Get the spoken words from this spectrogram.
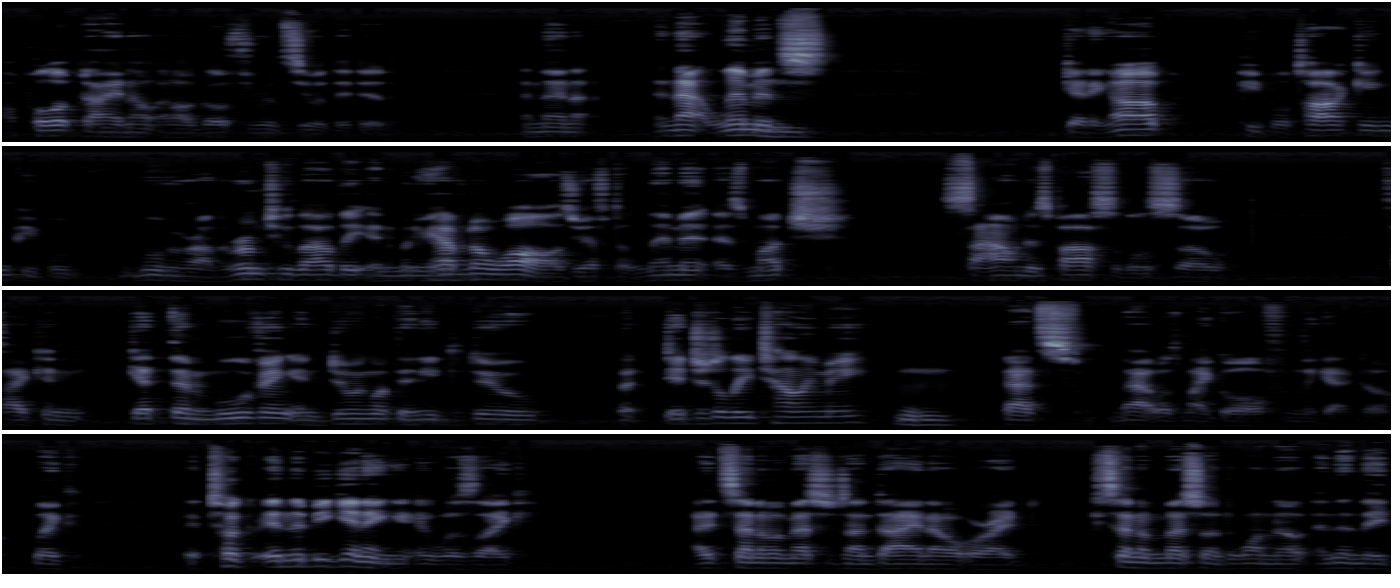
I'll pull up DyKnow and I'll go through and see what they did. And then, and that limits getting up, people talking, people moving around the room too loudly. And when you have no walls, you have to limit as much sound as possible. So if I can get them moving and doing what they need to do, but digitally telling me, Mhm. that's that was my goal from the get go. Like it took in the beginning, it was like I'd send them a message on DyKnow or I'd send a message on OneNote, and then they'd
